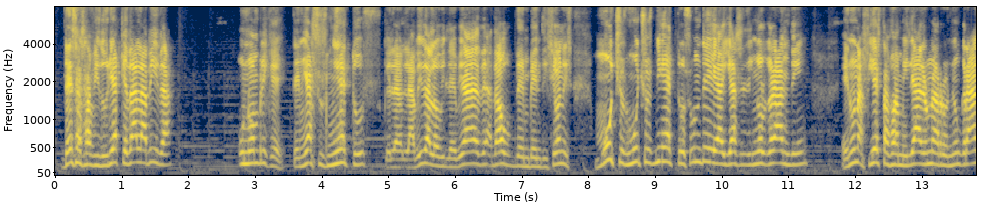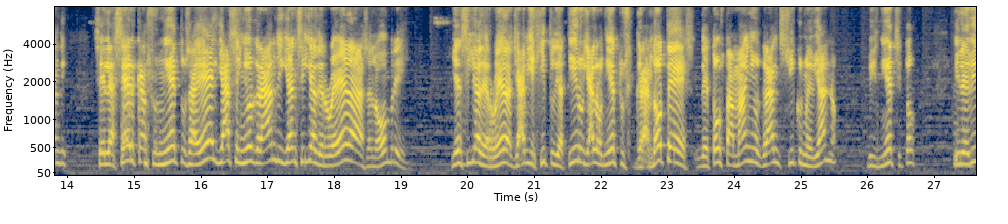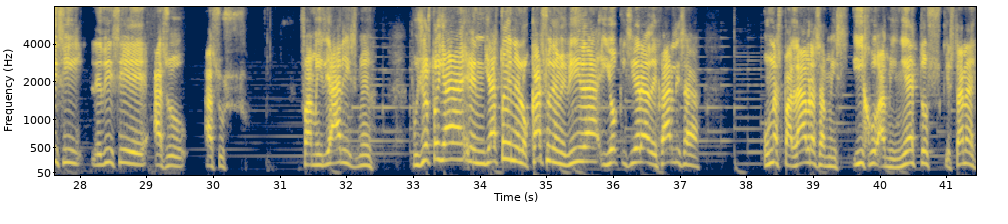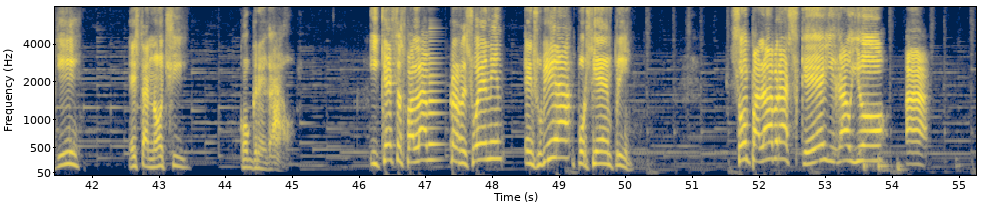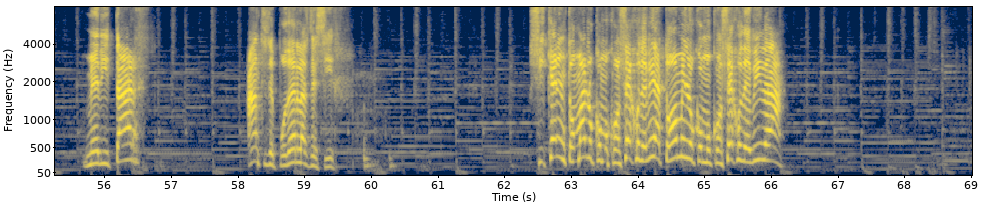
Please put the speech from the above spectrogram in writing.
de esa sabiduría que da la vida, un hombre que tenía sus nietos, que la, vida lo- le había dado de bendiciones, muchos, muchos nietos, un día ya ese señor grande, en una fiesta familiar, en una reunión grande, se le acercan sus nietos a él, ya señor grande, ya en silla de ruedas, el hombre ya en silla de ruedas, ya viejito de tiro, ya los nietos grandotes, de todos tamaños, grandes, chicos, medianos, bisnietos y todo. Y le dice, le dice a, su, a sus familiares, pues yo estoy ya en, ya estoy en el ocaso de mi vida y yo quisiera dejarles a unas palabras a mis hijos, a mis nietos que están aquí esta noche congregados. Y que estas palabras resuenen en su vida por siempre. Son palabras que he llegado yo a meditar antes de poderlas decir. Si quieren tomarlo como consejo de vida, tómenlo como consejo de vida.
